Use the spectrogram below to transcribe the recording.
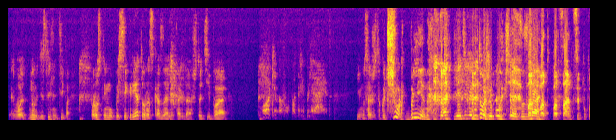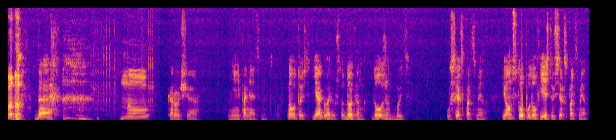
Вот, ну, действительно, типа, просто ему по секрету рассказали тогда, что, типа, Логинов употребляет. И массажист такой, черт, блин, я теперь тоже, получается, Под, знаю. под, под санкции попаду. Да. Ну, Короче, мне непонятен этот вопрос. Ну, то есть, я говорю, что допинг должен быть у всех спортсменов. И он сто пудов есть у всех спортсменов.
